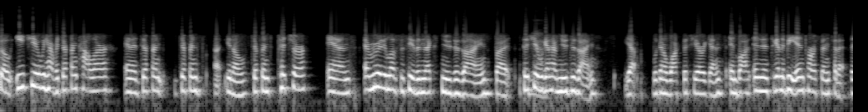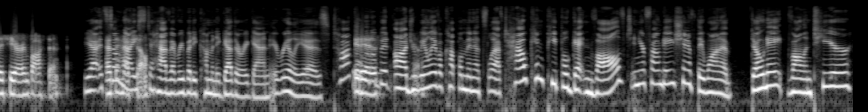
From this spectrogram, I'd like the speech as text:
So each year we have a different color and a different, different, uh, you know, different picture, and everybody loves to see the next new design. But this Yeah. year we're gonna have new design. Yeah, we're gonna walk this year again in Boston, and it's gonna be in person today, this year in Boston. Yeah, it's so nice show. to have everybody coming together again. It really is. Talk a little is. bit, Audrey. We only have a couple minutes left. How can people get involved in your foundation if they want to donate, volunteer?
